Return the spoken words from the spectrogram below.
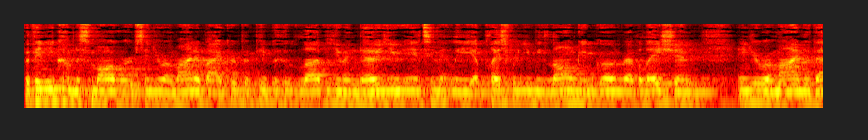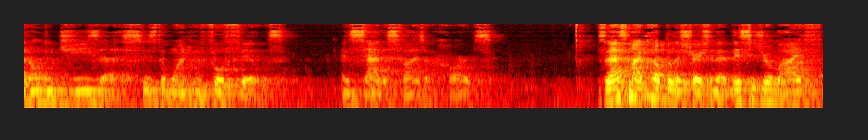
But then you come to small groups and you're reminded by a group of people who love you and know you intimately, a place where you belong and grow in revelation, and you're reminded that only Jesus is the one who fulfills and satisfies our hearts. So that's my cup illustration that this is your life.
